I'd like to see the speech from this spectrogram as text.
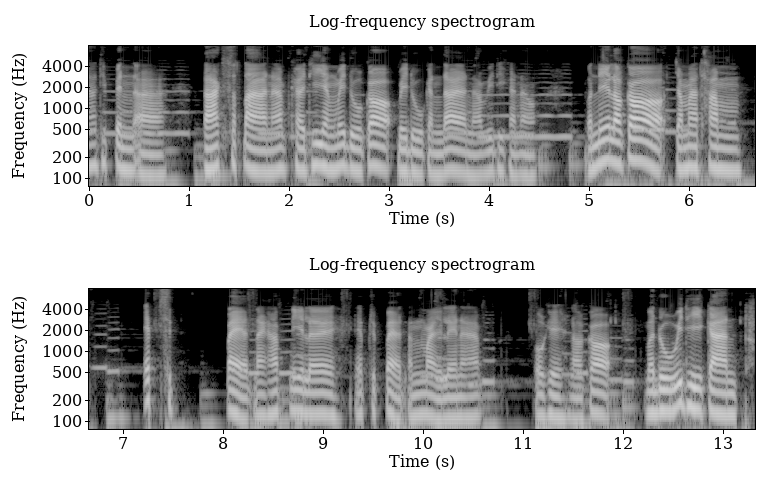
นะที่เป็นอ่าดาร์คสตาร์นะครับ ใครที่ยังไม่ดูก็ไปดูกันได้นะวิธีการเอา วันนี้เราก็จะมาทำ F18 นะครับ นี่เลย F18 อันใหม่เลยนะครับ โอเคเราก็มาดูวิธีการท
